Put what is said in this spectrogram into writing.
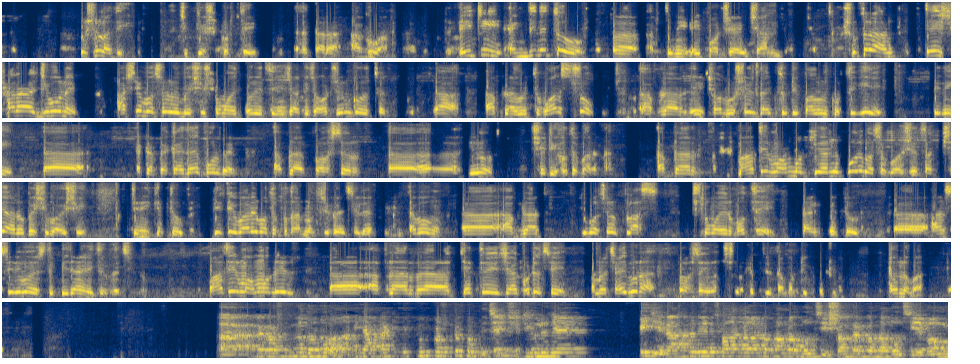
কুশলাদি জিজ্ঞেস করতে তারা আগুয়া এইটি একদিনে তো তিনি এই পর্যায়ে যান। সুতরাং এই সারা জীবনে আশি বছরের বেশি সময় ধরে তিনি যা কিছু অর্জন করেছেন, তা আপনার উইথ ওয়ান স্ট্রোক আপনার এই সর্বশেষ দায়িত্বটি পালন করতে গিয়ে তিনি একটা বেকায়দায় পড়বেন। আপনার প্রফেসর ইউনুস, সেটি হতে পারে না। আপনার মাহাতির মোহাম্মদ বিরানব্বই বছর বয়সে, তার চেয়ে আরও বেশি বয়সে তিনি কিন্তু দ্বিতীয়বারের মতো প্রধানমন্ত্রী হয়েছিলেন। এবং আপনার দু বছর প্লাস সময়ের মধ্যে তাকে কিন্তু আনসিরিমনিয়াসলি বিদায় নিতে হয়েছিল। মাহাতির মোহাম্মদের আপনার ক্ষেত্রে যা ঘটেছে, আমরা চাইব না। প্রফেসর ইউনুসের ক্ষেত্রে তেমনটি ঘটুক। ধন্যবাদ। আপনাকে অসংখ্য ধন্যবাদ। আমি আপনাকে একটু প্রশ্ন করতে চাই। সেটি হলো যে, এই যে রাষ্ট্রীয় চলাচলার কথা আমরা বলছি, সংখ্যার কথা বলছি, এবং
